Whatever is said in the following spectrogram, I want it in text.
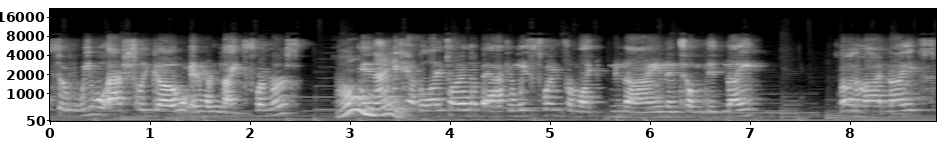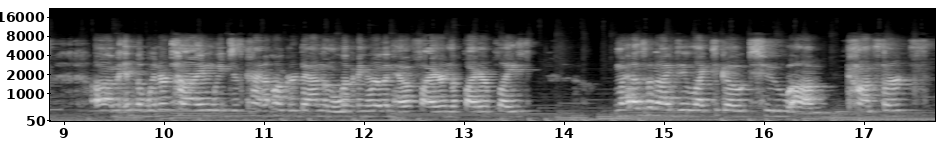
So we will actually go and we're night swimmers. oh, and so nice. we have the lights on in the back and we swim from like 9 until midnight on hot nights. Um, in the wintertime, we just kind of hunker down in the living room and have a fire in the fireplace. My husband and I do like to go to um, concerts.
